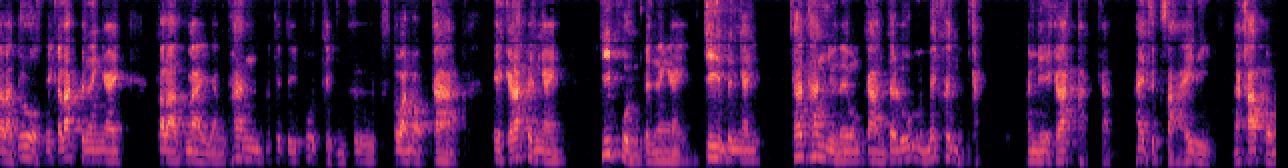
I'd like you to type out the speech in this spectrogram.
ตลาดยุโรปเอกลักษณ์เป็นยังไง ตลาดใหม่อย่างท่านพิธีพูดถึงคือตะวันออกกลาง เอกลักษณ์เป็นไง ญี่ปุ่นเป็นยังไง จีนเป็นไง ถ้าท่านอยู่ในวงการจะรู้มันไม่ค่อยเหมือนกัน มันมีเอกลักษณ์ต่างกัน ให้ศึกษาให้ดีนะครับผม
